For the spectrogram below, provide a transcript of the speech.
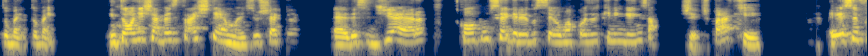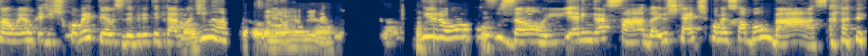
tô bem, tô bem. Então a gente às vezes traz temas. E o check é, desse dia era conta um segredo seu, uma coisa que ninguém sabe. Gente, para quê? Esse foi um erro que a gente cometeu. Você deveria ter virado uma dinâmica. Virou, reunião. Virou uma confusão e era engraçado. Aí o chat começou a bombar, sabe?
